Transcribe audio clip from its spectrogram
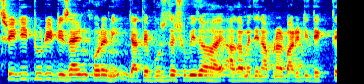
three D two D design করে নিই যাতে বুঝতে সুবিধা হয় আগামী দিন আপনার বাড়িটি দেখতে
